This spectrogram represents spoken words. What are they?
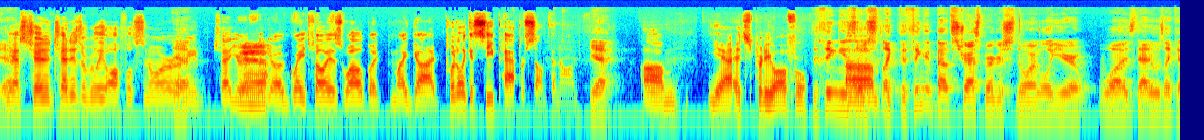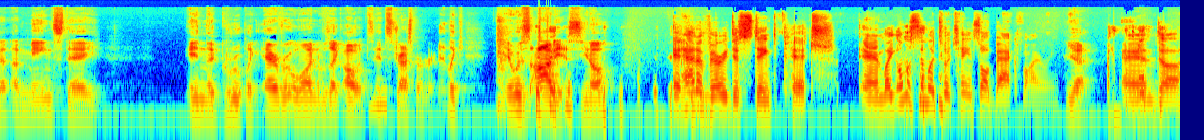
Echolocation. Yeah. Yes, Chet, Chet is a really awful snorer. Yeah. I mean, Chet, you're, Yeah. a, you're a great fella as well, but my God, put like a CPAP or something on. Yeah. Um, yeah, it's pretty awful. The thing is, Um, those, like the thing about Strasburger snoring all year was that it was like a, a mainstay in the group. Like everyone was like, "Oh, it's, it's Strasburger." Like it was obvious, you know. It had a very distinct pitch and like almost similar to a chainsaw backfiring. Yeah. And, uh,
